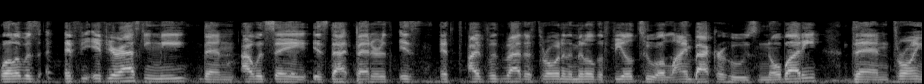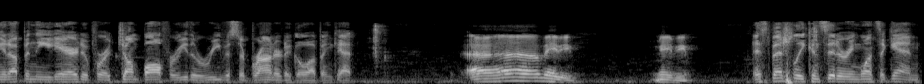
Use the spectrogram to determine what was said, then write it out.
Well, it was. If if you're asking me, then I would say, is that better? Is if I would rather throw it in the middle of the field to a linebacker who's nobody than throwing it up in the air to, for a jump ball for either Revis or Browner to go up and get. Uh, maybe, maybe. Especially considering once again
